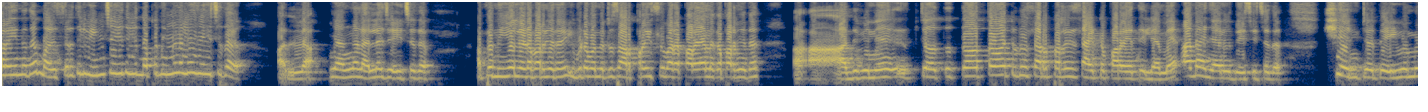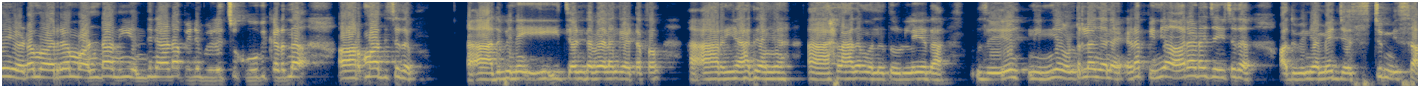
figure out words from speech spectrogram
പറയുന്നത്? മത്സരത്തിൽ വിൻ ചെയ്തില്ലെന്ന്. അപ്പൊ നിങ്ങളല്ലേ ജയിച്ചത്? അല്ല ഞങ്ങളല്ല ജയിച്ചത്. അപ്പൊ നീ അല്ലേടെ പറഞ്ഞത്? ഇവിടെ വന്നിട്ട് സർപ്രൈസ് പറയാന്നൊക്കെ പറഞ്ഞത്? അത് പിന്നെ തോറ്റൊരു സർപ്രൈസ് ആയിട്ട് പറയത്തില്ല അമ്മേ. അതാ ഞാൻ ഉദ്ദേശിച്ചത്. എന്റെ ദൈവമേ ഇടമരം മണ്ട നീ എന്തിനാടാ പിന്നെ വിളിച്ചു കൂവിക്കിടന്ന് ആർമാദിച്ചത്? അത് പിന്നെ ഈ ചെണ്ടവേളം കേട്ടപ്പം അറിയാതെ അങ്ങ് ആഹ്ലാദം വന്ന് തുള്ളിയതാ. നിന്നെ ഉണ്ടല്ലോ ഞാൻ എടാ പിന്നെ ആരാടാ ജയിച്ചത്? അത് പിന്നെ അമ്മേ ജസ്റ്റ് മിസ്സാ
